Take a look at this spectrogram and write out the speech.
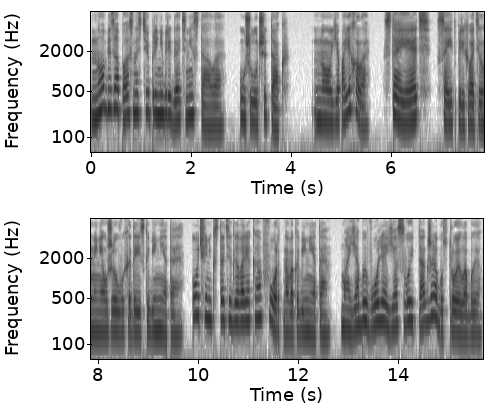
но безопасностью пренебрегать не стала. Уж лучше так. Но я поехала? «Стоять!» Саид перехватил меня уже у выхода из кабинета. Очень, кстати говоря, комфортного кабинета. Моя бы воля, я свой также обустроила бы.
